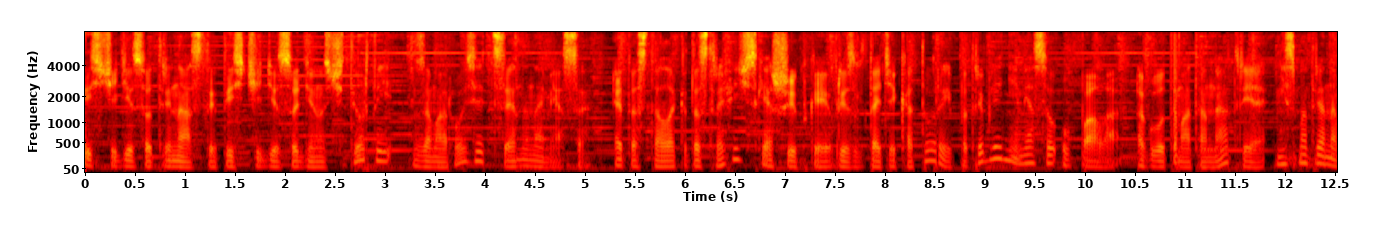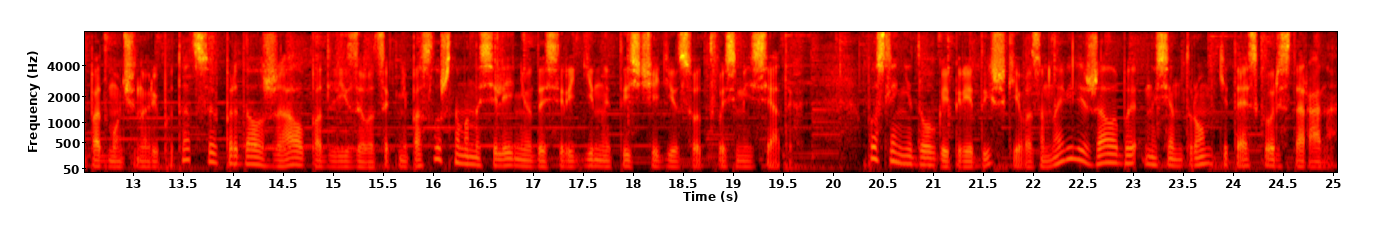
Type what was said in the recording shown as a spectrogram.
1913-1994 заморозить цены на мясо. Это стало катастрофической ошибкой, в результате которой потребление мяса упало, а глутамата натрия, несмотря на подмоченную репутацию, продолжал подлизываться к непослушному населению до середины 1980-х. После недолгой передышки возобновили жалобы на синдром китайского ресторана.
